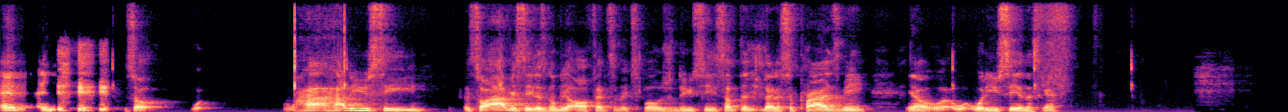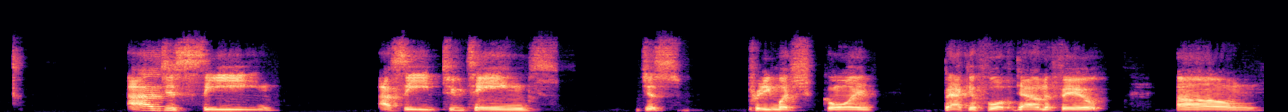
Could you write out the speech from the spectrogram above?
and and so how how do you see? So obviously, there's going to be an offensive explosion. Do you see something that has surprised me? You know, what, what do you see in this game? I just see I see two teams just pretty much going back and forth down the field. Um,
